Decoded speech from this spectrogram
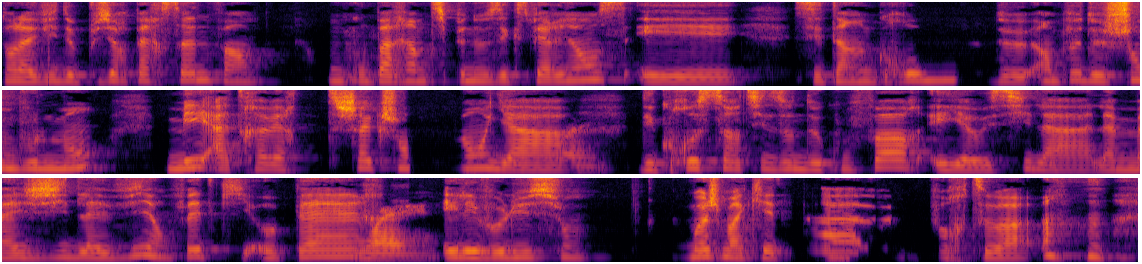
dans la vie de plusieurs personnes. Enfin, on comparait un petit peu nos expériences et c'était un gros, de, un peu de chamboulement. Mais à travers chaque chamboulement, il y a des grosses sorties de zone de confort et il y a aussi la, magie de la vie, en fait, qui opère et l'évolution. Moi, je m'inquiète pas euh, pour toi.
